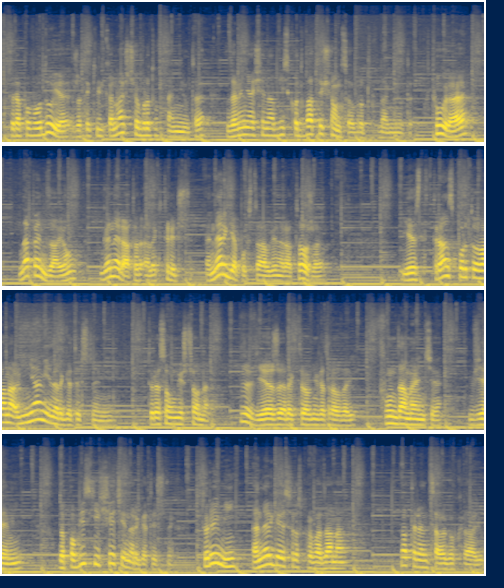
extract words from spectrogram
która powoduje, że te kilkanaście obrotów na minutę zamienia się na blisko 2000 obrotów na minutę, które napędzają generator elektryczny. Energia powstała w generatorze jest transportowana liniami energetycznymi, które są umieszczone w wieży elektrowni wiatrowej, w fundamencie, w ziemi, do pobliskich sieci energetycznych, którymi energia jest rozprowadzana na teren całego kraju.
